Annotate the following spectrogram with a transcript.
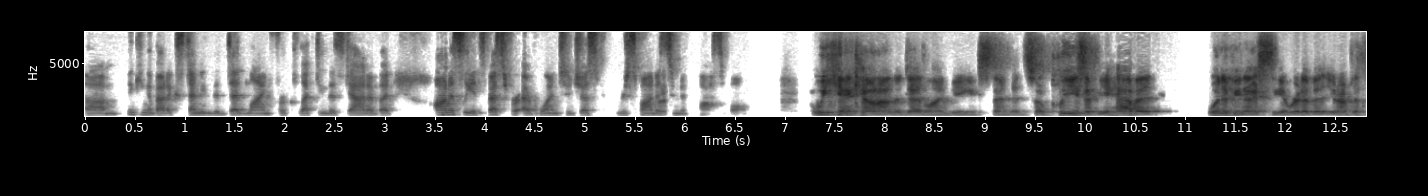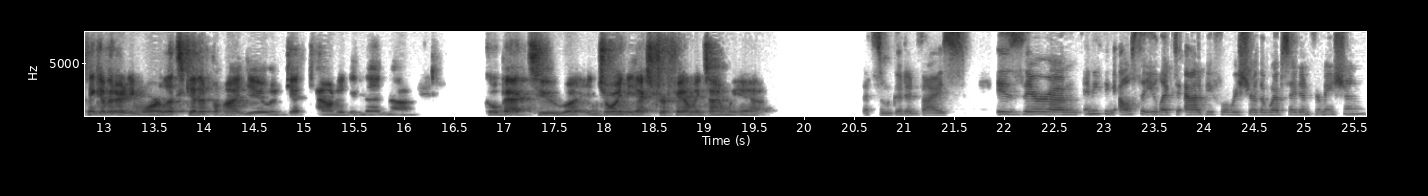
um, thinking about extending the deadline for collecting this data. But honestly, it's best for everyone to just respond as soon as possible. We can't count on the deadline being extended. So please, if you have it, wouldn't it be nice to get rid of it? You don't have to think of it anymore. Let's get it behind you and get counted and then um, go back to uh, enjoying the extra family time we have. That's some good advice. Is there um, anything else that you'd like to add before we share the website information?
